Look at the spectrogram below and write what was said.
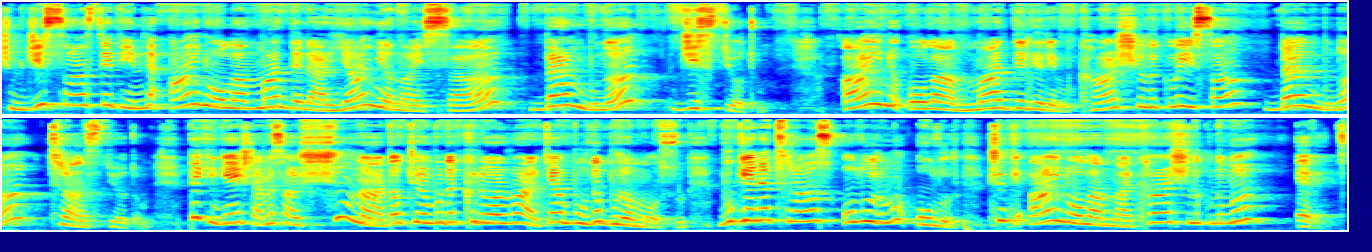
Şimdi cis trans dediğimde aynı olan maddeler yan yanaysa ben buna cis diyordum aynı olan maddelerim karşılıklıysa ben buna trans diyordum. Peki gençler mesela şunlarda atıyorum burada klor varken burada brom olsun. Bu gene trans olur mu? Olur. Çünkü aynı olanlar karşılıklı mı? Evet.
